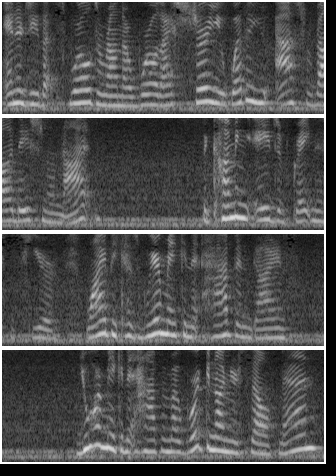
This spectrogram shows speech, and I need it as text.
energy that swirls around our world. I assure you, whether you ask for validation or not, the coming age of greatness is here. Why? Because we're making it happen, guys. You're making it happen by working on yourself, man.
